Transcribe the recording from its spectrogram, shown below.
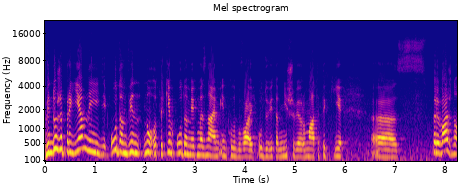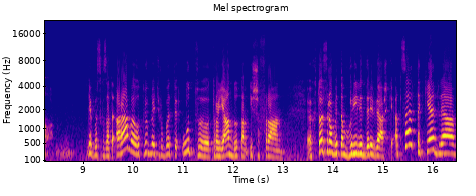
Він дуже приємний. Удом він, ну, от таким удом, як ми знаємо, інколи бувають удові там нішові аромати такі. Е, переважно, як би сказати, араби от люблять робити уд, е, троянду там і шафран. Е, Хтось робить там горілі дерев'яшки. А це таке для,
